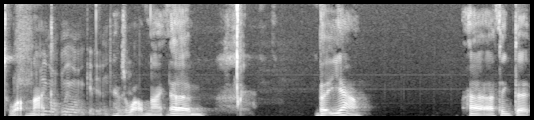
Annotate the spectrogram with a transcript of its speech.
It's a wild We night. won't, we won't get into It was a wild night. Um, but yeah, uh, I think that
